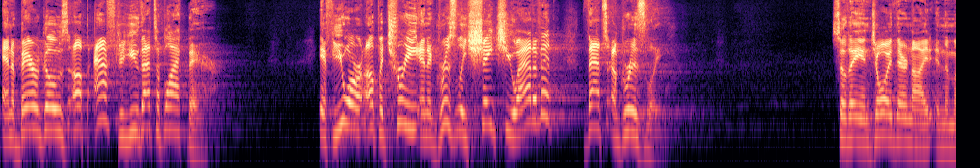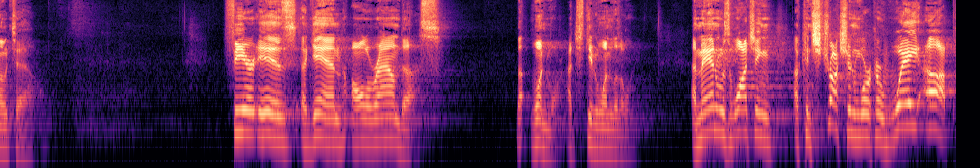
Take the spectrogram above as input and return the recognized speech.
and a bear goes up after you, that's a black bear. If you are up a tree and a grizzly shakes you out of it, that's a grizzly. So they enjoyed their night in the motel. Fear is, again, all around us. Uh, one more. I'll just give you one little one. A man was watching a construction worker way up,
